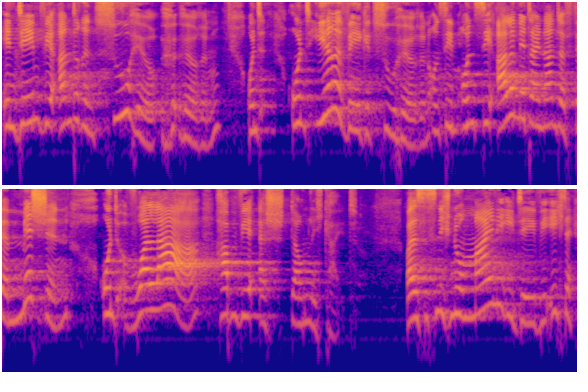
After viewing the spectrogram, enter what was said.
indem wir anderen zuhören und, und ihre Wege zuhören und sie, und sie alle miteinander vermischen und voilà haben wir Erstaunlichkeit. Weil es ist nicht nur meine Idee, wie ich denke,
